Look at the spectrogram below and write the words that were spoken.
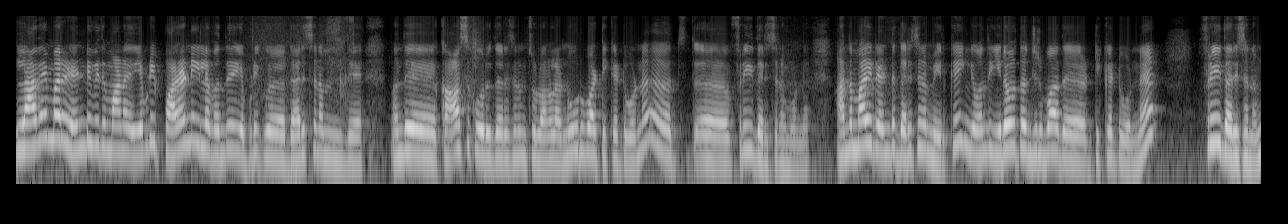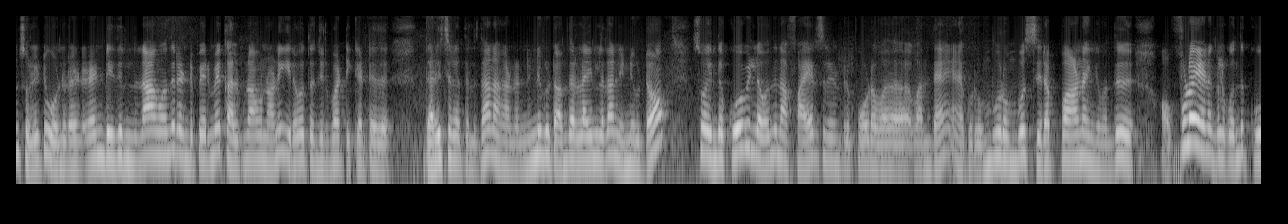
இல்லை அதே மாதிரி ரெண்டு விதமான எப்படி பழனியில் வந்து எப்படி தரிசனம் வந்து காசுக்கு ஒரு தரிசனம் சொல்லுவாங்களா நூறுரூவா டிக்கெட் ஒன்று ஃப்ரீ தரிசனம் ஒன்று அந்த மாதிரி ரெண்டு தரிசனம் இருக்குது இங்கே வந்து இருபத்தஞ்சு ரூபா அது டிக்கெட் ஒன்று ஃப்ரீ தரிசனம்னு சொல்லிட்டு ஒன்று ரெண்டு இது இருந்து நாங்கள் வந்து ரெண்டு பேருமே கல்பனாவும் நானும் இருபத்தஞ்சு ரூபாய் டிக்கெட்டு தரிசனத்தில் தான் நாங்கள் நின்றுக்கிட்டோம் அந்த லைனில் தான் நின்றுக்கிட்டோம் ஸோ இந்த கோவிலில் வந்து நான் ஃபயர் சிலிண்டர் போட வ வந்தேன். எனக்கு ரொம்ப ரொம்ப சிறப்பான இங்கே வந்து அவ்வளோ எங்களுக்கு வந்து கோ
